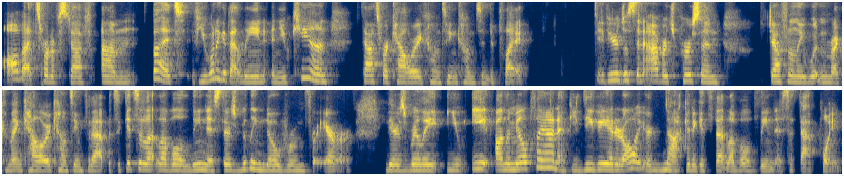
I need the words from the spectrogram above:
all that sort of stuff. Um, but if you want to get that lean and you can that's where calorie counting comes into play if you're just an average person, definitely wouldn't recommend calorie counting for that. But to get to that level of leanness, there's really no room for error. There's really, you eat on the meal plan. If you deviate at all, you're not going to get to that level of leanness at that point.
